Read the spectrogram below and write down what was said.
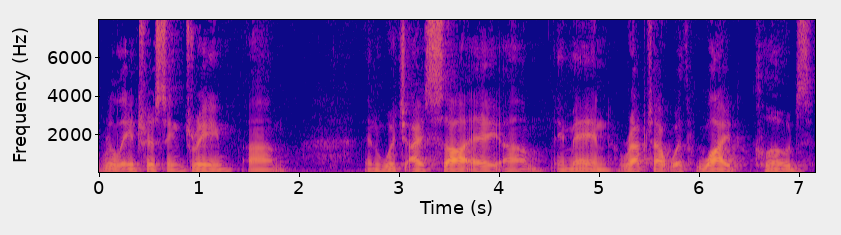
really interesting dream um, in which I saw a, um, a man wrapped up with white clothes.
